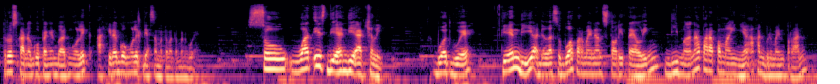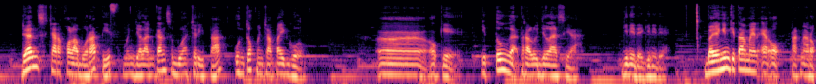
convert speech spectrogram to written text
Terus karena gue pengen banget ngulik, akhirnya gue ngulik deh sama teman-teman gue. So, what is D&D actually? Buat gue, D&D adalah sebuah permainan storytelling di mana para pemainnya akan bermain peran dan secara kolaboratif menjalankan sebuah cerita untuk mencapai goal. Uh, Oke, okay. itu nggak terlalu jelas ya. Gini deh, gini deh Bayangin kita main RO, Ragnarok.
